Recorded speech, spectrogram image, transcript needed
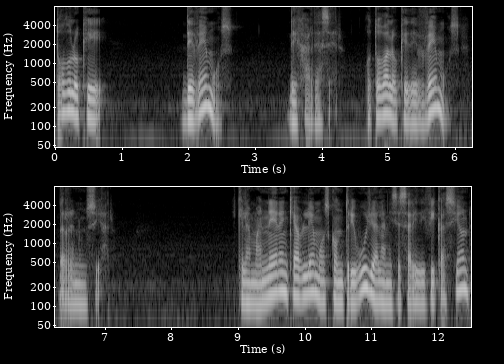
todo lo que debemos dejar de hacer o todo a lo que debemos de renunciar. Y que la manera en que hablemos contribuye a la necesaria edificación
